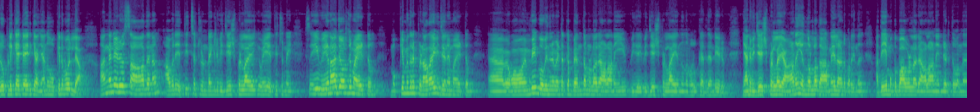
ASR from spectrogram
ഡ്യൂപ്ലിക്കേറ്റ് ആയിരിക്കാം ഞാൻ നോക്കിയിട്ട് പോലില്ല. അങ്ങനെ ഒരു സാധനം അവർ എത്തിച്ചിട്ടുണ്ടെങ്കിൽ വിജേഷ് പിള്ളയെ എത്തിച്ചിട്ടുണ്ടെങ്കിൽ ഈ വീണ ജോർജുമായിട്ടും മുഖ്യമന്ത്രി പിണറായി വിജയനുമായിട്ടും എം വി ഗോവിന്ദനുമായിട്ടൊക്കെ ബന്ധമുള്ള ഒരാളാണ് ഈ വിജേഷ് പിള്ള എന്ന് നമുക്ക് കരുതേണ്ടി വരും. ഞാൻ വിജേഷ് പിള്ളയാണ് എന്നുള്ള ധാരണയിലാണ് പറയുന്നത്. അതേ മുഖഭാവമുള്ള ഒരാളാണ് എന്റെ അടുത്ത് വന്ന്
